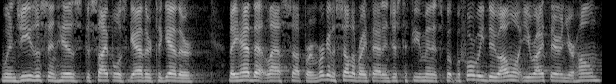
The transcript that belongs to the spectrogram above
when Jesus and his disciples gathered together, they had that Last Supper. And we're going to celebrate that in just a few minutes. But before we do, I want you right there in your home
